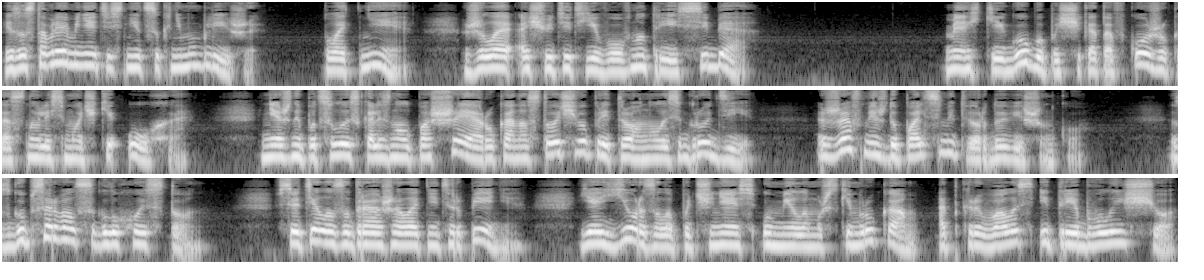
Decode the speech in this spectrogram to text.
и заставляя меня тесниться к нему ближе, плотнее, желая ощутить его внутри себя. Мягкие губы, пощекотав кожу, коснулись мочки уха. Нежный поцелуй скользнул по шее, а рука настойчиво притронулась к груди, сжав между пальцами твердую вишенку. С губ сорвался глухой стон. Все тело задрожало от нетерпения. Я ерзала, подчиняясь умелым мужским рукам, открывалась и требовала еще,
